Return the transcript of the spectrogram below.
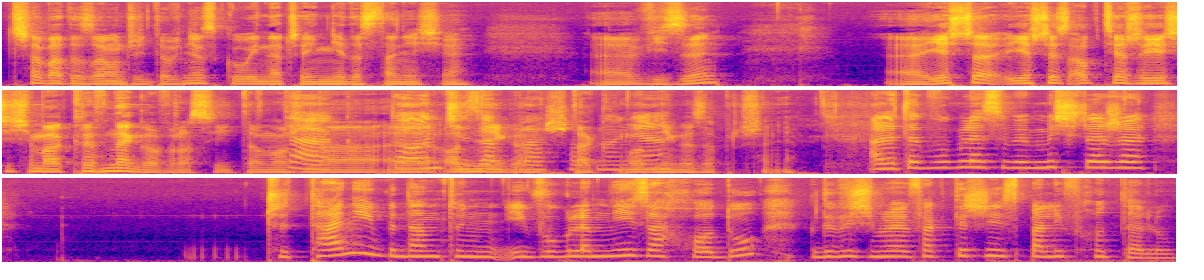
trzeba to załączyć do wniosku, inaczej nie dostanie się e, wizy. E, jeszcze, jeszcze jest opcja, że jeśli się ma krewnego w Rosji, to można Tak, to on e, od niego, zaprasza, tak, no od niego zaproszenie. Ale tak w ogóle sobie myślę, że czy taniej by nam to i w ogóle mniej zachodu, gdybyśmy faktycznie spali w hotelu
